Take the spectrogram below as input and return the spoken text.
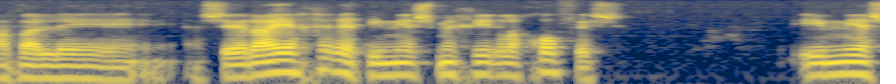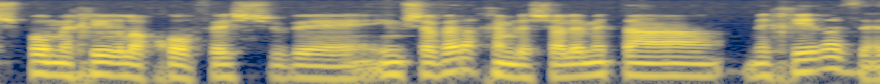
אבל uh, השאלה היא אחרת, אם יש מחיר לחופש. אם יש פה מחיר לחופש, ואם שווה לכם לשלם את המחיר הזה.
